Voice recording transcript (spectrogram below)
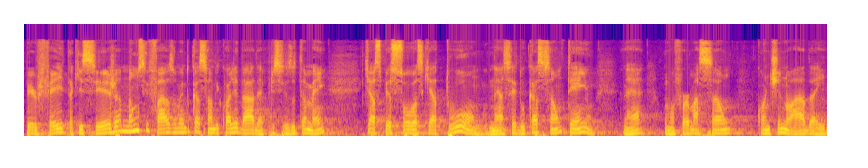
perfeita que seja, não se faz uma educação de qualidade. É preciso também que as pessoas que atuam nessa educação tenham né, uma formação continuada aí.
